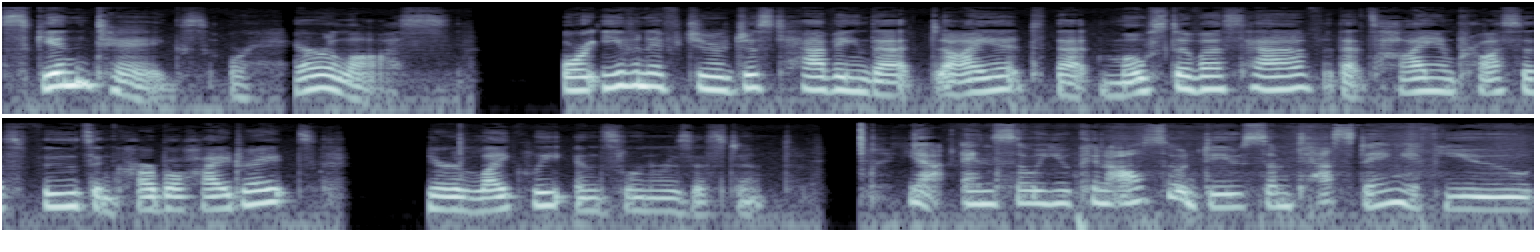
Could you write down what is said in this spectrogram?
Skin tags or hair loss, or even if you're just having that diet that most of us have that's high in processed foods and carbohydrates, you're likely insulin resistant. Yeah, and so you can also do some testing if you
